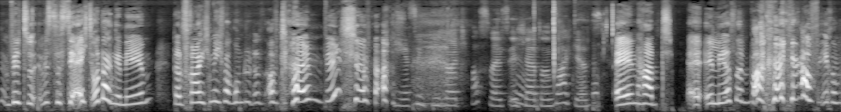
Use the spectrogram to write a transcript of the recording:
Willst du, ist das dir echt unangenehm? Dann frage ich mich, warum du das auf deinem Bildschirm hast. Jetzt sind die Leute, was weiß ich halt und sag jetzt. Ellen hat äh, Elias und Mark auf ihrem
